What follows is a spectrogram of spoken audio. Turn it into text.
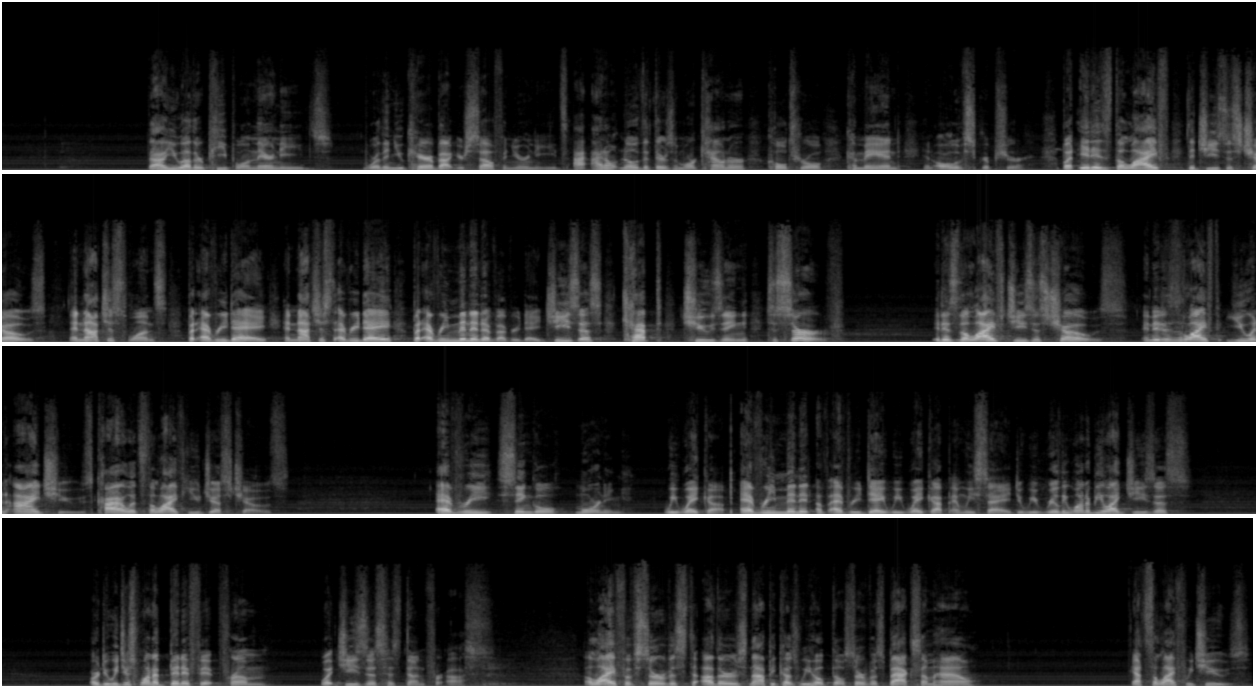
Value other people and their needs more than you care about yourself and your needs. I, I don't know that there's a more countercultural command in all of Scripture. But it is the life that Jesus chose. And not just once, but every day. And not just every day, but every minute of every day. Jesus kept choosing to serve. It is the life Jesus chose. And it is the life you and I choose. Kyle, it's the life you just chose. Every single morning, we wake up. Every minute of every day, we wake up and we say, Do we really want to be like Jesus? Or do we just want to benefit from what Jesus has done for us? A life of service to others, not because we hope they'll serve us back somehow. That's the life we choose.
